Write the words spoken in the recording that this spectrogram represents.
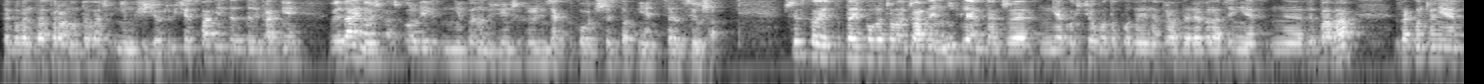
tego wentylatora montować nie musicie. Oczywiście spadnie wtedy delikatnie wydajność, aczkolwiek nie powinno być większych różnic jak około 3 stopnie Celsjusza. Wszystko jest tutaj powleczone czarnym niklem, także jakościowo to chłodzenie naprawdę rewelacyjnie e, wypada. Zakończenie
